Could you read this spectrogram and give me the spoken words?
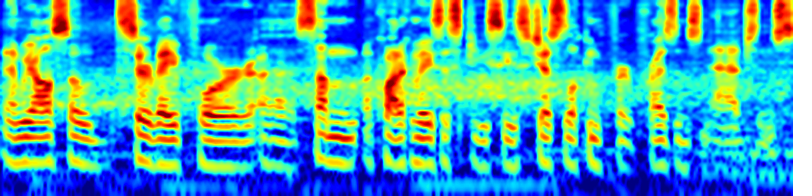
and we also survey for uh, some aquatic invasive species, just looking for presence and absence.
